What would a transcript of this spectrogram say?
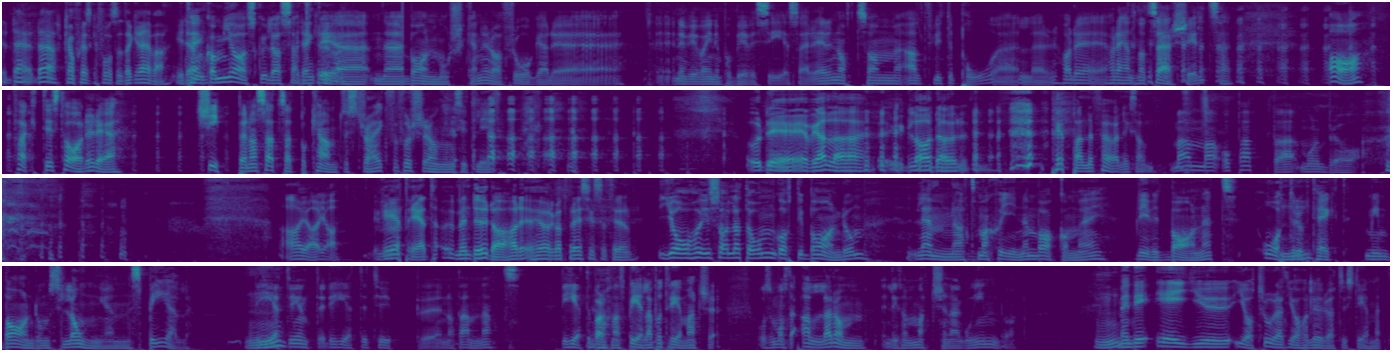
där, där kanske jag ska fortsätta gräva. I den. Tänk om jag skulle ha sagt det när barnmorskan idag frågade, när vi var inne på BVC, så här, är det något som allt flyter på eller har det, har det hänt något särskilt? Ja, faktiskt har det det. Chippen har satsat på Counter-Strike för första gången i sitt liv. Och det är vi alla glada och peppande för liksom. Mamma och pappa mår bra. Ja, ja, ja. Ret, ret. Men du då? Har det, hur har det gått för dig sista tiden? Jag har ju sadlat om, gått i barndom, lämnat maskinen bakom mig, blivit barnet, återupptäckt min barndoms Lången-spel. Det Mm. heter ju inte, det heter typ eh, något annat. Det heter bara att man spelar på tre matcher. Och så måste alla de liksom, matcherna gå in då. Mm. Men det är ju, jag tror att jag har lurat systemet.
